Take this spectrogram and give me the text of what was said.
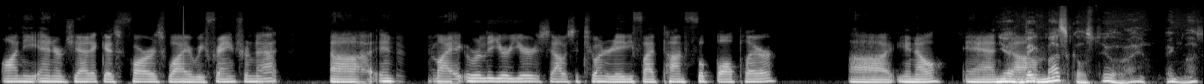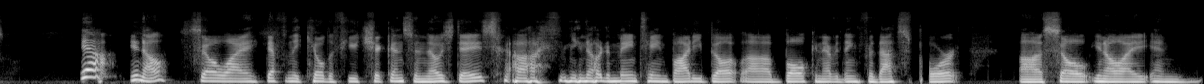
on the energetic as far as why I refrain from that. Uh, in my earlier years, I was a 285 pound football player. Uh, you know, and you have um, big muscles too, right? Big muscles. Yeah, you know. So I definitely killed a few chickens in those days, uh, you know, to maintain body build, uh, bulk and everything for that sport. Uh, so you know, I and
